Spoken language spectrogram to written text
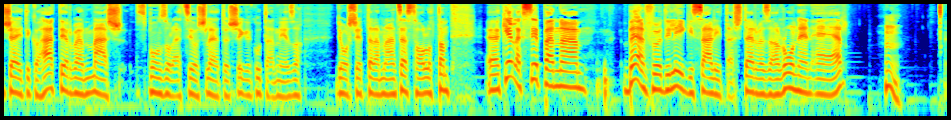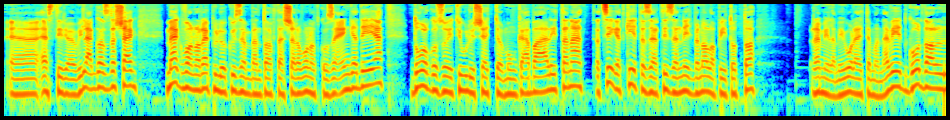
sejtik a háttérben, más szponzorációs lehetőségek után néz a gyors étteremlánc, ezt hallottam. Kérlek szépen belföldi légiszállítást tervez a Ronen Air, Hm. Ezt írja a világgazdaság. Megvan a repülők üzemben tartására vonatkozó engedélye, dolgozóit július 1-től munkába állítaná. A céget 2014-ben alapította, remélem jól ejtem a nevét, Godal,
